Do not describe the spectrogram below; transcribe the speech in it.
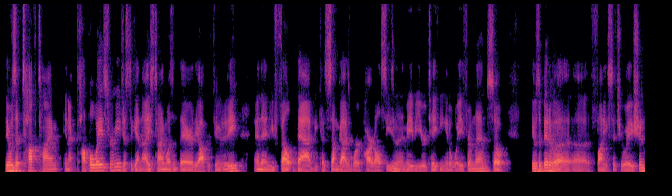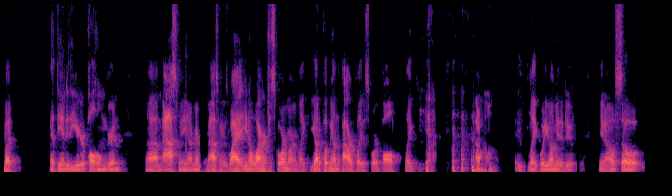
it was a tough time in a couple ways for me. Just again, the ice time wasn't there, the opportunity, and then you felt bad because some guys worked hard all season, and maybe you were taking it away from them. So, it was a bit of a, a funny situation, but at the end of the year, Paul Holmgren um, asked me, I remember him asking me, was why, you know, why aren't you scoring more? I'm like, you got to put me on the power play to score, Paul. Like, yeah. I don't know. Like, what do you want me to do? You know, so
